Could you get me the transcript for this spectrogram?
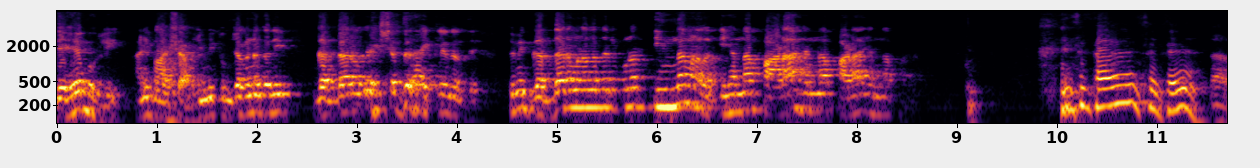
देहबोली आणि भाषा म्हणजे मी तुमच्याकडनं कधी गद्दार वगैरे शब्द ऐकले नव्हते. तुम्ही गद्दार म्हणाला तरी पुन्हा तीनदा म्हणाला की ह्यांना पाडा ह्यांना पाडा ह्यांना पाडा. त्याचं कारणच होतं ना.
